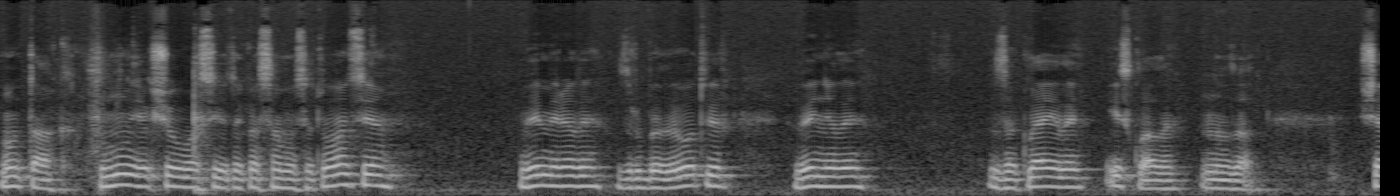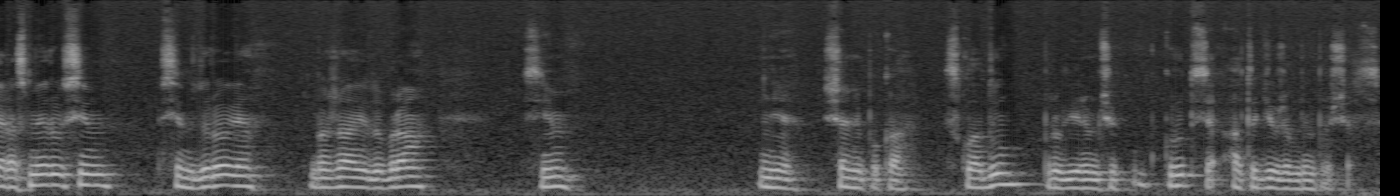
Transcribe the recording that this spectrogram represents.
Отак. Тому, якщо у вас є така сама ситуація, виміряли, зробили отвір, виняли, заклеїли і склали назад. Ще раз миру всім, всім здоров'я, бажаю добра, всім. Ні, ще не поки. Складу, провіримо, чи крутиться, а тоді вже будемо прощатися.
